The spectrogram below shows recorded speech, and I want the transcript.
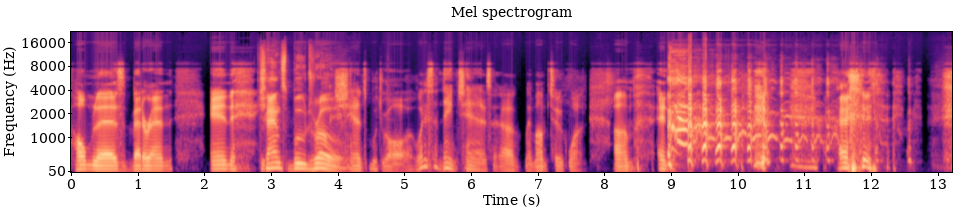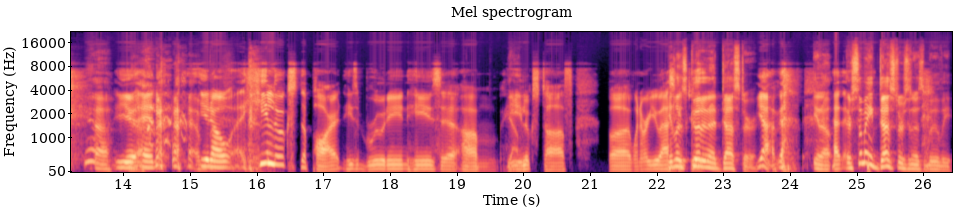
homeless veteran, and he- Chance Boudreau. Chance Boudreau. What is the name? Chance. Uh, my mom took one, um, and, and yeah. Yeah, and you know he looks the part. He's brooding. He's uh, um Yeah. he looks tough. But whenever you ask, he looks to- good in a duster. yeah, You know, Uh, there's so many dusters in this movie.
